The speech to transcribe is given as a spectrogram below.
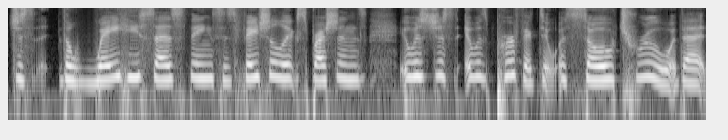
just the way he says things his facial expressions it was just it was perfect it was so true that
